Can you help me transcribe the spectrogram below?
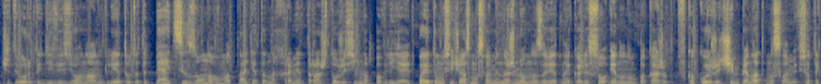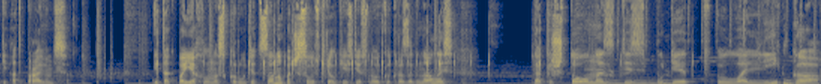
четвертый дивизион Англии. Это вот это 5 сезонов сезонов мотать, это на хронометраж тоже сильно повлияет. Поэтому сейчас мы с вами нажмем на заветное колесо, и оно нам покажет, в какой же чемпионат мы с вами все-таки отправимся. Итак, поехал у нас крутится, ну по часовой стрелке, естественно, как разогналась. Так, и что у нас здесь будет? Ла Лига.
